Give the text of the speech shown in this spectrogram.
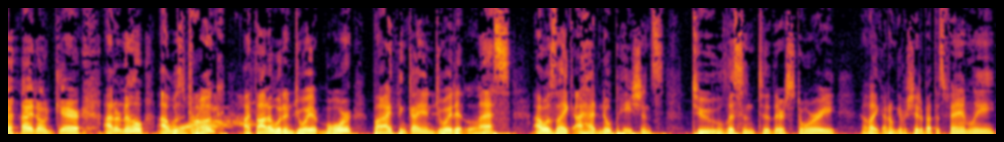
I don't care. I don't know. I was drunk. I thought I would enjoy it more, but I think I enjoyed it less. I was like, I had no patience to listen to their story. Like, I don't give a shit about this family.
